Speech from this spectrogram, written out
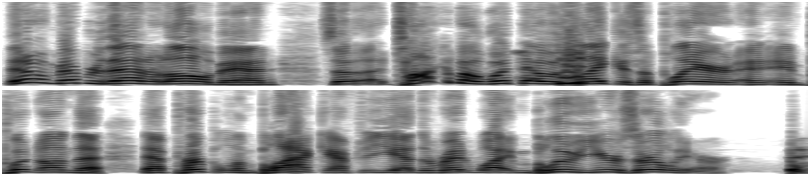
They don't remember that at all, man. So uh, talk about what that was like as a player and, and putting on the, that purple and black after you had the red, white, and blue years earlier.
